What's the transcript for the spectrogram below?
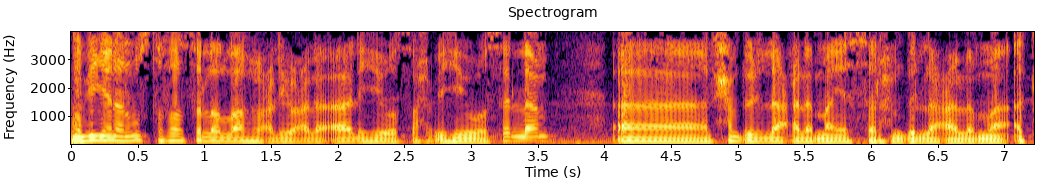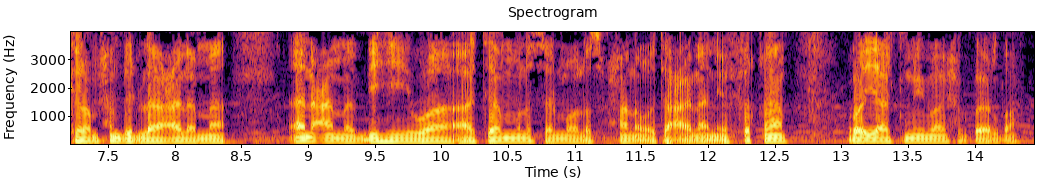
نبينا المصطفى صلى الله عليه وعلى آله وصحبه وسلم آه الحمد لله على ما يسر الحمد لله على ما أكرم الحمد لله على ما أنعم به واتم نسأل المولى سبحانه وتعالى أن يوفقنا وإياكم لما يحب ويرضى.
